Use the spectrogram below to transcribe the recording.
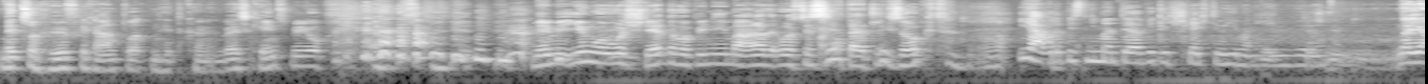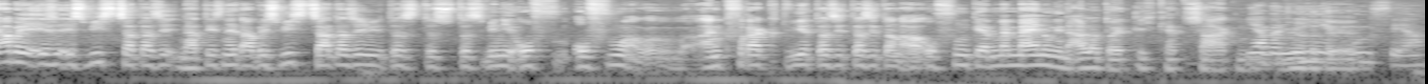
nicht so höflich antworten hätte können. Weil es kennt mich ja. Wenn mir irgendwo was steht, dann bin ich immer einer, der was das sehr deutlich sagt. ja, aber du bist niemand, der wirklich schlecht über jemanden reden würde. Naja, aber es, es wisst auch, dass ich, nein, das nicht, aber es wisst auch, dass ich, dass, dass, dass wenn ich offen, offen angefragt wird, dass ich, dass ich dann auch offen gerne meine Meinung in aller Deutlichkeit sagen Ja, aber nie würde. unfair.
